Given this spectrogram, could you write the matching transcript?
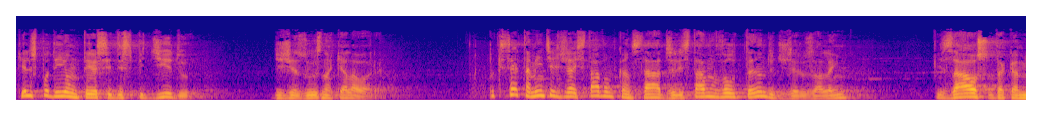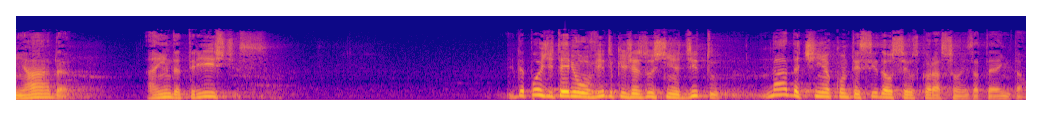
que eles poderiam ter se despedido de Jesus naquela hora. Porque certamente eles já estavam cansados, eles estavam voltando de Jerusalém, exaustos da caminhada, ainda tristes. E depois de terem ouvido o que Jesus tinha dito, nada tinha acontecido aos seus corações até então.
